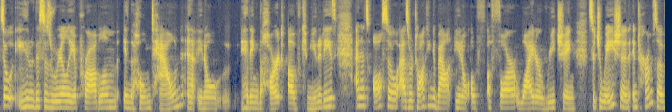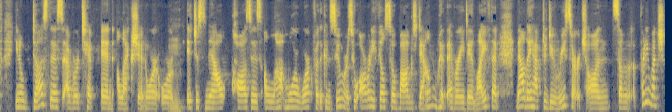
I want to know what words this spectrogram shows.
So, you know, this is really a problem in the hometown, uh, you know, hitting the heart of communities. And it's also, as we're talking about, you know, a, a far wider reaching situation in terms of, you know, does this ever tip an election or, or mm. it just now causes a lot more work for the consumers who already feel so bogged down with everyday life that now they have to do research on some pretty much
